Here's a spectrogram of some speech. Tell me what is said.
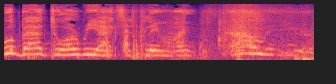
We're back to our reactions play my Alan here.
